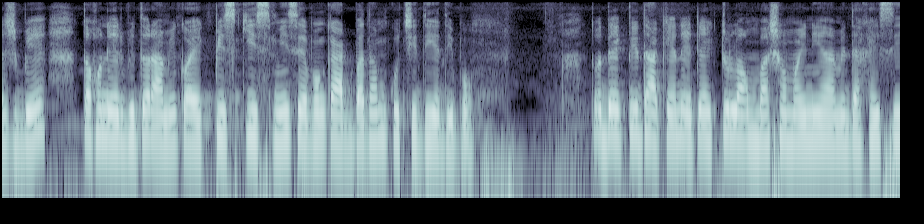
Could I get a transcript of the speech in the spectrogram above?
আসবে, তখন এর ভিতর আমি কয়েক পিস কিশমিশ এবং কাঠবাদাম কুচি দিয়ে দিব। তো দেখতেই থাকেন, এটা একটু লম্বা সময় নিয়ে আমি দেখাইছি।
